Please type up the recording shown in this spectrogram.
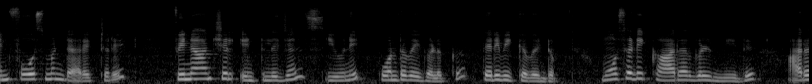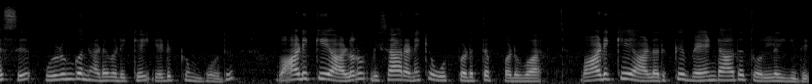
enforcement directorate financial intelligence unit போன்றவைகளுக்கு தெரிவிக்க வேண்டும். மோசடிக்காரர்கள் மீது அரசு ஒழுங்கு நடவடிக்கை எடுக்கும்போது வாடிக்கையாளரும் விசாரணைக்கு உட்படுத்தப்படுவார். வாடிக்கையாளருக்கு வேண்டாத தொல்லை இது.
